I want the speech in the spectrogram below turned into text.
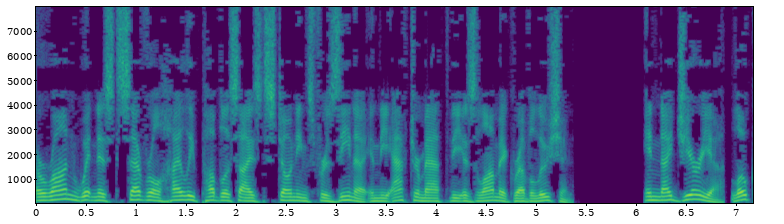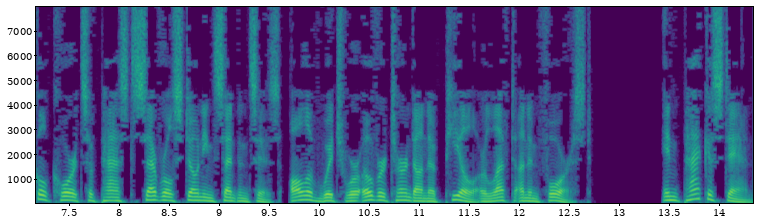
Iran witnessed several highly publicized stonings for zina in the aftermath of the Islamic Revolution. In Nigeria, local courts have passed several stoning sentences, all of which were overturned on appeal or left unenforced. In Pakistan,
